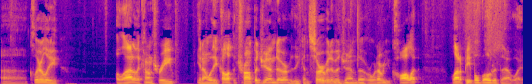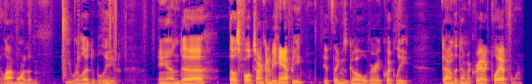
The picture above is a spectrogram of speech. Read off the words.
Uh, clearly, a lot of the country, you know, whether you call it the Trump agenda or the conservative agenda or whatever you call it, a lot of people voted that way, a lot more than you were led to believe. And uh, those folks aren't going to be happy if things go very quickly down the Democratic platform.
